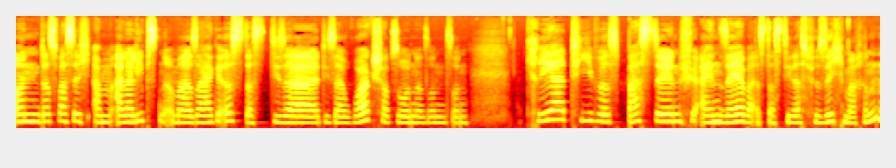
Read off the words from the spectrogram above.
Und das, was ich am allerliebsten immer sage, ist, dass dieser, dieser Workshop so, ein- so, ein- so ein kreatives Basteln für einen selber ist, dass die das für sich machen.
